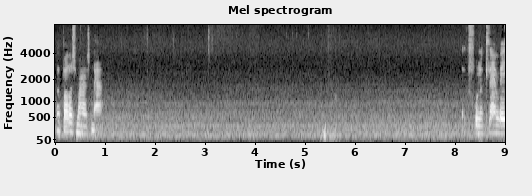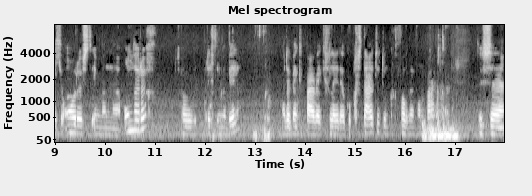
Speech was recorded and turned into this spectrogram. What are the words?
Loop alles maar eens na. Een klein beetje onrust in mijn uh, onderrug. Zo richting mijn billen. Maar daar ben ik een paar weken geleden ook op gestuurd toen ik gevallen ben van het paard. Dus uh,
